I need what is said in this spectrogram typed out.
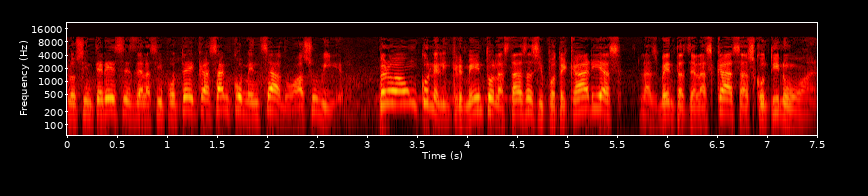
los intereses de las hipotecas han comenzado a subir. Pero aún con el incremento de las tasas hipotecarias, las ventas de las casas continúan.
